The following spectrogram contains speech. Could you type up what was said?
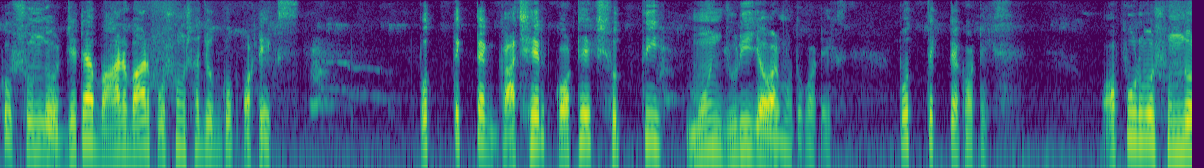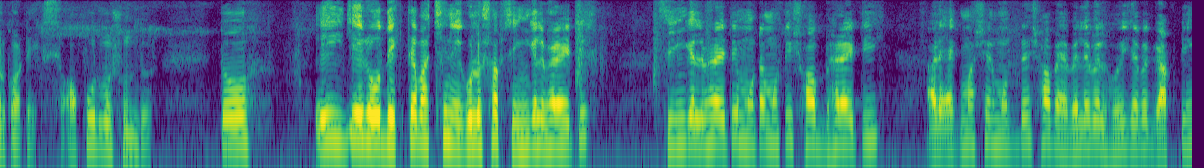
খুব সুন্দর, যেটা বারবার প্রশংসাযোগ্য কটেক্স প্রত্যেকটা গাছের কটেক্স সত্যি মন জুড়িয়ে যাওয়ার মতো কটেক্স প্রত্যেকটা কটেক্স অপূর্ব সুন্দর কটেক্স অপূর্ব সুন্দর। তো এই যে রো দেখতে পাচ্ছেন, এগুলো সব সিঙ্গেল ভ্যারাইটির সিঙ্গেল ভ্যারাইটি মোটামুটি সব ভ্যারাইটি আর এক মাসের মধ্যে সব অ্যাভেলেবেল হয়ে যাবে গ্রাফটিং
